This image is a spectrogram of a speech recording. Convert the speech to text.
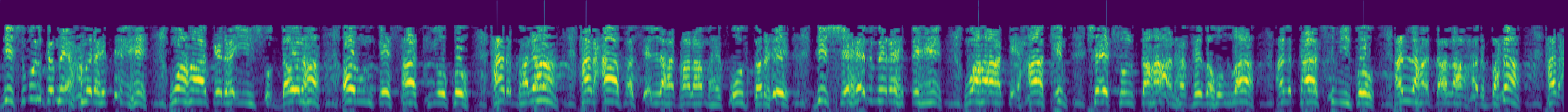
جس ملک میں ہم رہتے ہیں، وہاں کے رئیس الدولہ اور ان کے ساتھیوں کو ہر بھلا، ہر آفت سے اللہ تعالیٰ محفوظ کر رہے جس شہر میں رہتے ہیں، وہاں کے حاکم شیخ سلطان حفظ اللہ القاسمی کو اللہ تعالیٰ ہر بھلا، ہر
